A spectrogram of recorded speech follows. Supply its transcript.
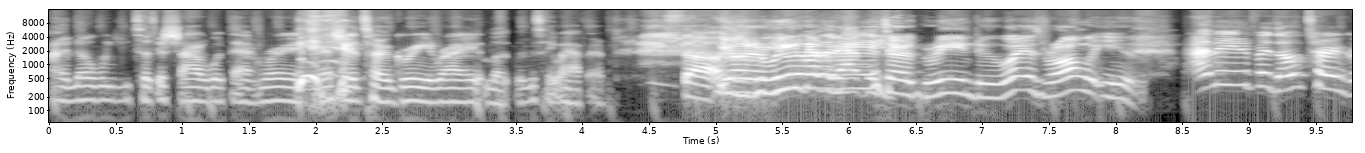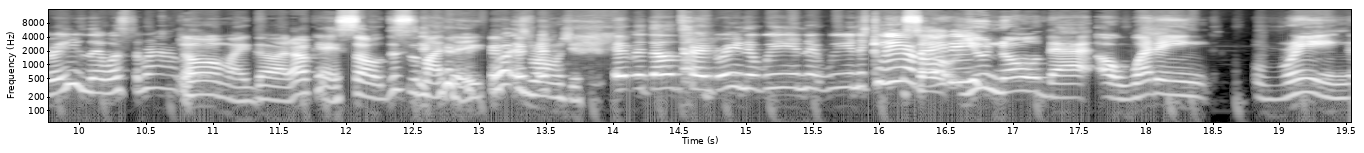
I know when you took a shower with that ring, that shit turned green, right? Look, let me tell you what happened. So Yo, the you know what doesn't I have to turn green, dude. What is wrong with you? I mean, if it don't turn green, then what's the problem? Oh my god. Okay, so this is my thing. what is wrong with you? If it don't turn green, then we in the we in the clear, so baby. you know that a wedding ring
